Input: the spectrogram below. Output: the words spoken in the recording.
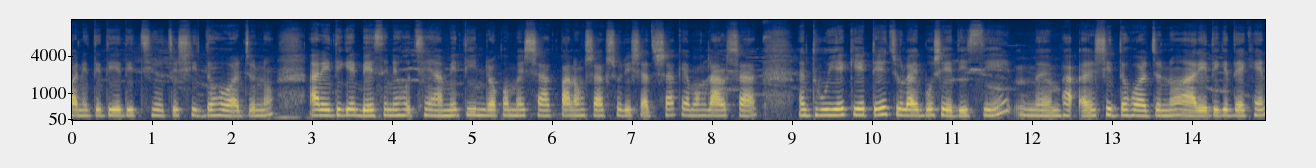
পানিতে দিয়ে দিচ্ছি হচ্ছে সিদ্ধ হওয়ার জন্য। আর এদিকে বেসিনে হচ্ছে আমি তিন রকমের শাক, পালং শাক, সরিষার শাক এবং লাল শাক। ধুয়ে কেটে চুলায় বসিয়ে দিচ্ছি সিদ্ধ হওয়ার জন্য। আর এদিকে দেখেন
